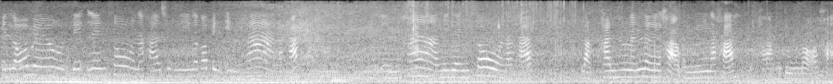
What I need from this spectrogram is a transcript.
เป็นล้อเวลเดเลนโซนะคะ ชุดนี้แล้วก็เป็น N5 นะคะ N5 มีเลนโซนะคะ หลักพันทั้งนั้นเลยค่ะวันนี้นะคะเดี๋ยวพามาดูล้อค่ะ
